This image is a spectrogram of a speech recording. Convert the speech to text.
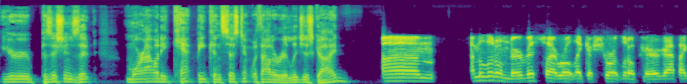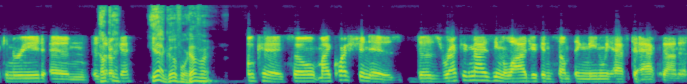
your position is that morality can't be consistent without a religious guide. Um, I'm a little nervous, so I wrote like a short little paragraph I can read. And is that okay? Yeah, go for it. Go for it. Okay, so my question is Does recognizing logic in something mean we have to act on it?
